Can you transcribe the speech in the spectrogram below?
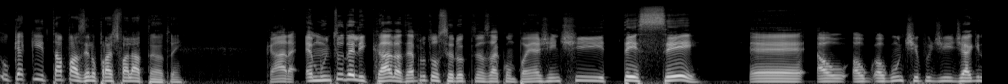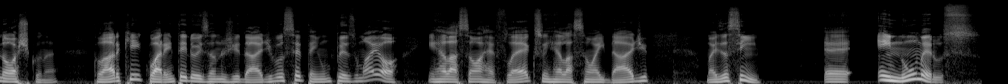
o que é que está fazendo o Praz falhar tanto, hein? Cara, é muito delicado até para o torcedor que nos acompanha a gente tecer é, algum tipo de diagnóstico, né? Claro que 42 anos de idade você tem um peso maior em relação a reflexo, em relação à idade, mas assim, é, em números,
